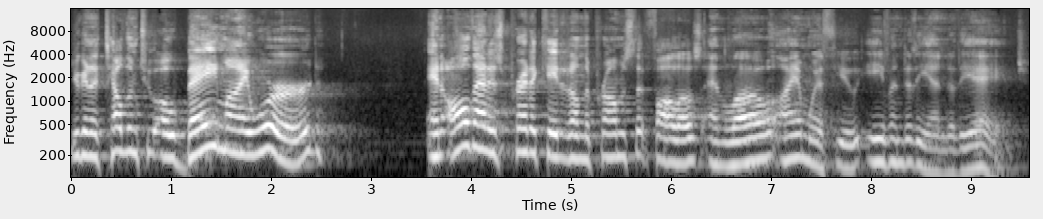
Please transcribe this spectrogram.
You're going to tell them to obey my word. And all that is predicated on the promise that follows, and lo, I am with you even to the end of the age.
